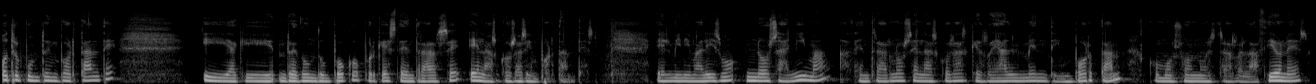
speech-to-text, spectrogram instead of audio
Otro punto importante, y aquí redundo un poco porque es centrarse en las cosas importantes. El minimalismo nos anima a centrarnos en las cosas que realmente importan, como son nuestras relaciones,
